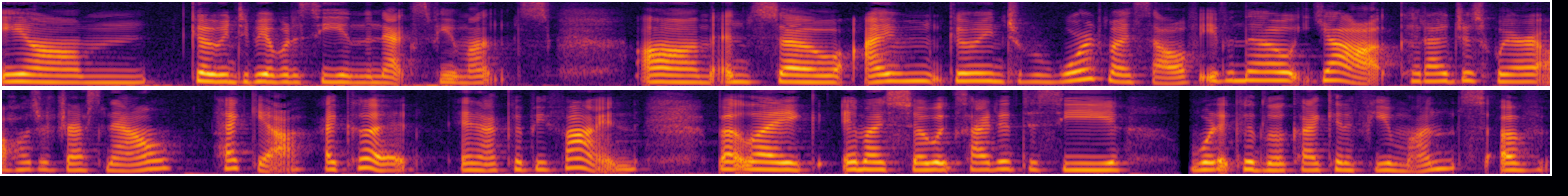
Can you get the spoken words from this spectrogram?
am going to be able to see in the next few months. Um, and so I'm going to reward myself, even though, yeah, could I just wear a halter dress now? Heck yeah, I could, and I could be fine. But like, am I so excited to see what it could look like in a few months of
